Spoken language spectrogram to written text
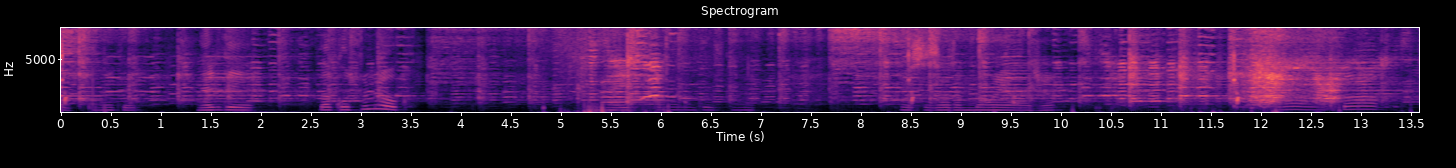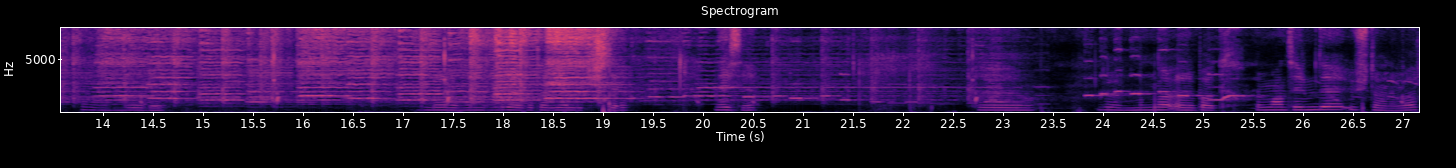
Kostüm nerede? Nerede? La kostüm yok. Neyse kostümü. Neyse zaten Moa'ya alacağım. Burada böyle. Böyle buraya kadar geldik işte. Neyse. Ee, bunlar bak envanterimde 3 tane var.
